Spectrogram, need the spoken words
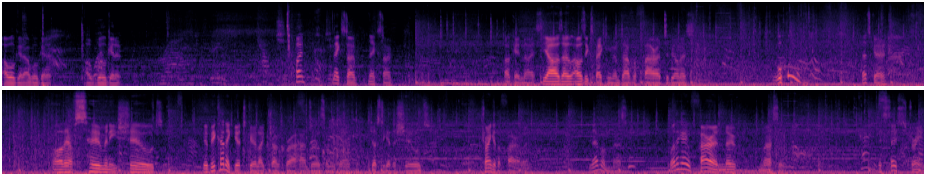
I will get it, I will get it. I will get it. Fine. Next time. Next time. Okay, nice. Yeah, I was I was expecting them to have a Pharah, to be honest. Woohoo! Let's go. Oh, they have so many shields. It'd be kind of good to go like Junkrat Hanzo or something, just to get the shields. Try and get the Pharah though. Do they have a Mercy? Why are they going and no Mercy? It's so strange.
